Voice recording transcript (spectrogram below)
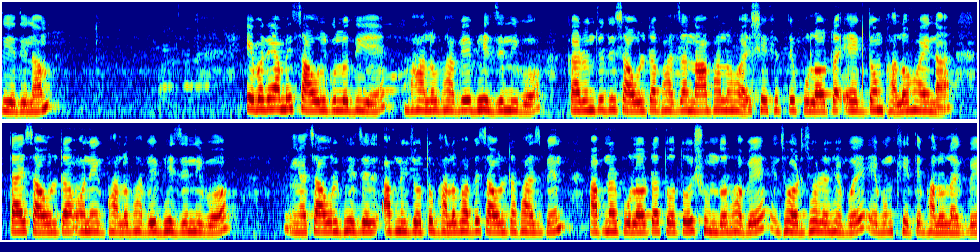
দিয়ে দিলাম। এবারে আমি চাউলগুলো দিয়ে ভালোভাবে ভেজে নিব। কারণ যদি চাউলটা ভাজা না ভালো হয়, সেক্ষেত্রে পোলাওটা একদম ভালো হয় না। তাই চাউলটা অনেক ভালোভাবে ভেজে নিব। চাউল ভেজে আপনি যত ভালোভাবে চাউলটা ভাজবেন, আপনার পোলাওটা ততই সুন্দর হবে, ঝরঝরে হবে এবং খেতে ভালো লাগবে।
